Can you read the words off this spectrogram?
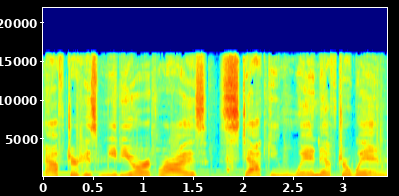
After his meteoric rise, stacking win after win,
